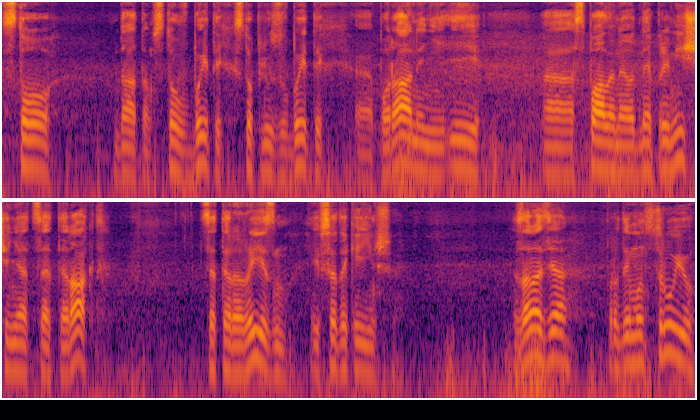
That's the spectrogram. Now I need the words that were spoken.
100 да, там 100 вбитих, 100 плюс вбитих, е, поранені і е, спалене одне приміщення це теракт, це тероризм і все таке інше. Зараз я продемонструю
